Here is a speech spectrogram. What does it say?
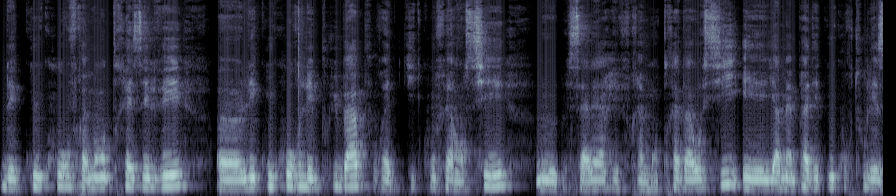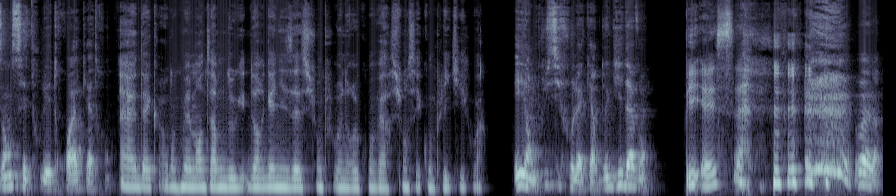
des, concours vraiment très élevés. les concours les plus bas pour être guide conférencier, le salaire est vraiment très bas aussi et il n'y a même pas des concours tous les ans, c'est tous les 3 à 4 ans. Ah d'accord, donc même en termes d'organisation pour une reconversion, c'est compliqué quoi. Et en plus, il faut la carte de guide avant. PS. voilà.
